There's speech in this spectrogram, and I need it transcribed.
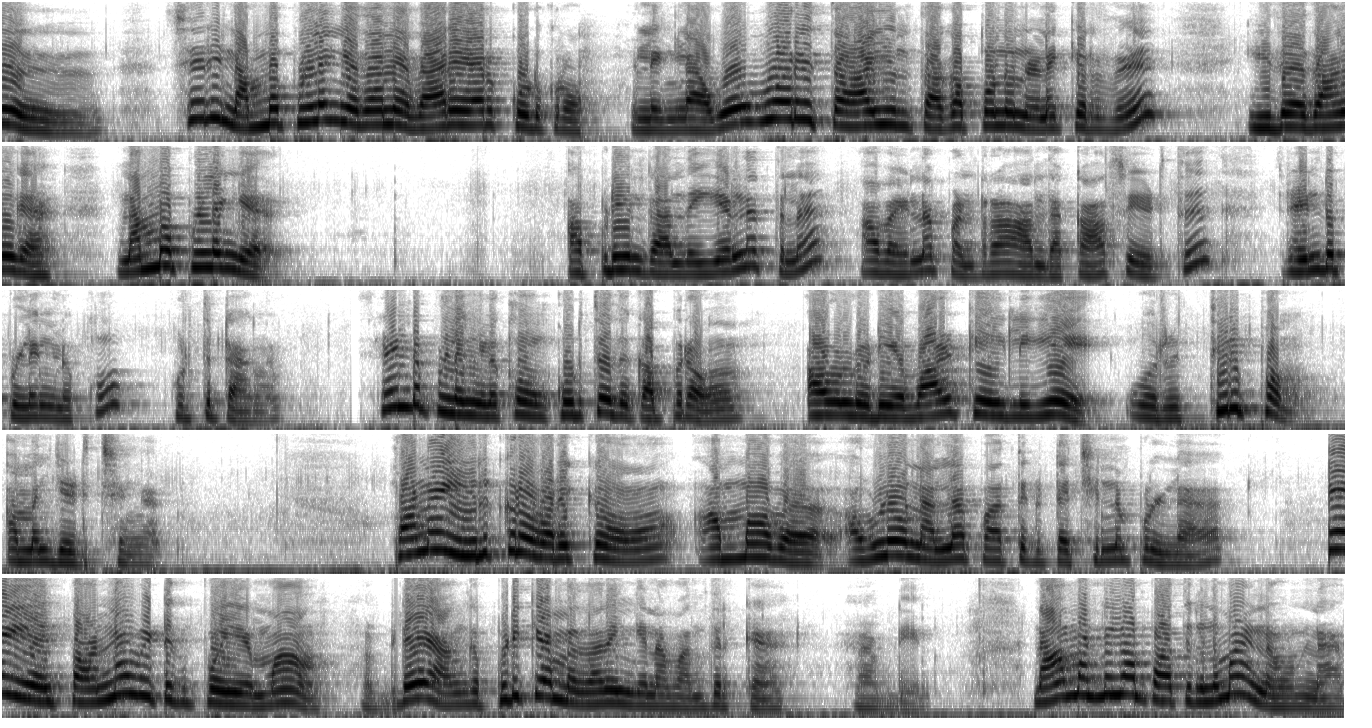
சரி நம்ம பிள்ளைங்க தானே வேற யாருக்கு கொடுக்குறோம் இல்லைங்களா? ஒவ்வொரு தாயும் தகப்பனும் நினைக்கிறது இதை தாங்க. நம்ம பிள்ளைங்க அப்படின்ற அந்த எண்ணத்தில் அவள் என்ன பண்ணுறா அந்த காசை எடுத்து ரெண்டு பிள்ளைங்களுக்கும் கொடுத்துட்டாங்க. ரெண்டு பிள்ளைங்களுக்கும் கொடுத்ததுக்கப்புறம் அவளுடைய வாழ்க்கையிலேயே ஒரு திருப்பம் அமைஞ்சிடுச்சுங்க. பணம் இருக்கிற வரைக்கும் அம்மாவை அவ்வளோ நல்லா பார்த்துக்கிட்ட சின்ன பிள்ளை ஏய் இப்போ அண்ணன் வீட்டுக்கு போயேம்மா? அப்படியே அங்கே பிடிக்காம தானே இங்கே நான் வந்திருக்கேன். அப்படின்னு. நான் மட்டும்தான் பார்த்துக்கணுமா என்ன உன்னை?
